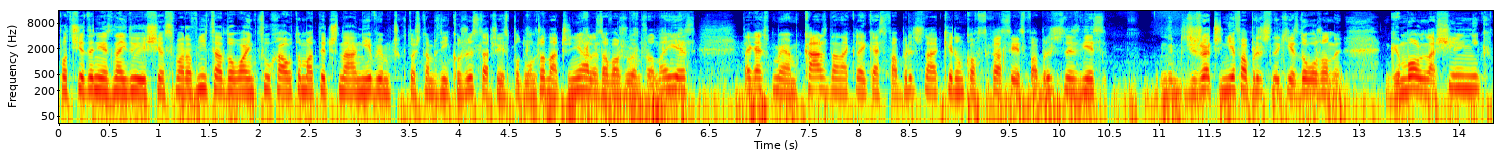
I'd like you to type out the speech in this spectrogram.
Pod siedzeniem znajduje się smarownica do łańcucha automatyczna. Nie wiem, czy ktoś tam z niej korzysta, czy jest podłączona, czy nie, ale zauważyłem, że ona jest. Tak jak wspomniałem, każda naklejka jest fabryczna, kierunkowskaz jest fabryczny, z rzeczy niefabrycznych jest dołożony gmol na silnik.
